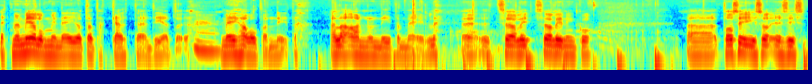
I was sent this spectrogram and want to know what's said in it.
että me mieluummin ei oteta käyttäjän tietoja. Mm. Me ei haluta niitä. Älä anna niitä meille. Et se oli, se oli niinku, ää, tosi iso, ja siis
